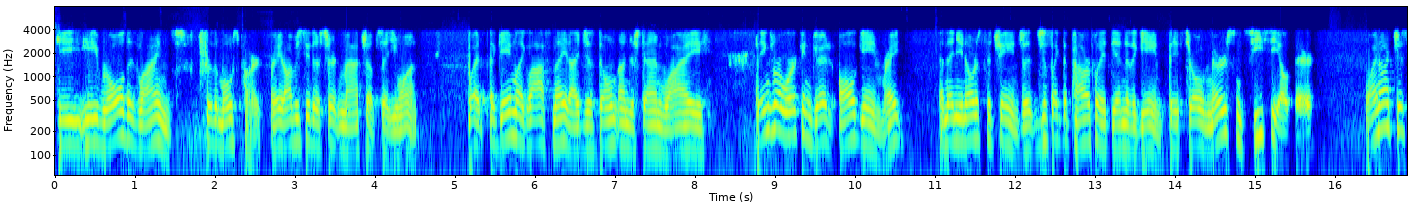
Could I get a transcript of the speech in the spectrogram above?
he he rolled his lines for the most part, right? Obviously, there's certain matchups that you want, but a game like last night, I just don't understand why things were working good all game, right? And then you notice the change. It's just like the power play at the end of the game. They throw Nurse and Ceci out there. Why not just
